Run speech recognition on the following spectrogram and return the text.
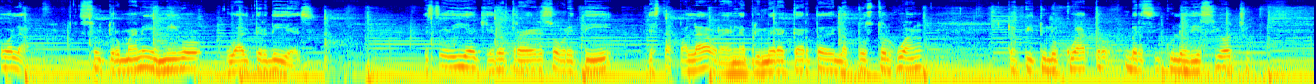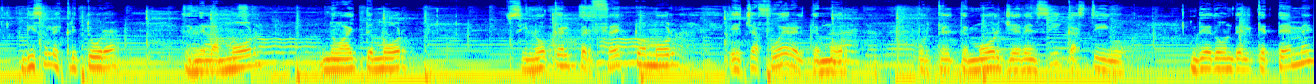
Hola, soy tu hermano y amigo Walter Díaz. Este día quiero traer sobre ti esta palabra en la primera carta del apóstol Juan, capítulo 4, versículo 18. Dice la escritura, en el amor no hay temor, sino que el perfecto amor echa fuera el temor, porque el temor lleva en sí castigo, de donde el que teme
